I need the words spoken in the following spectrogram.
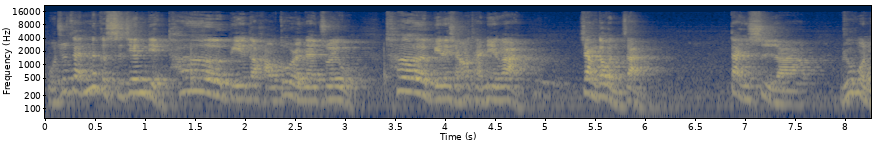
我就在那个时间点特别的好多人来追我，特别的想要谈恋爱，这样都很赞。但是啊，如果你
